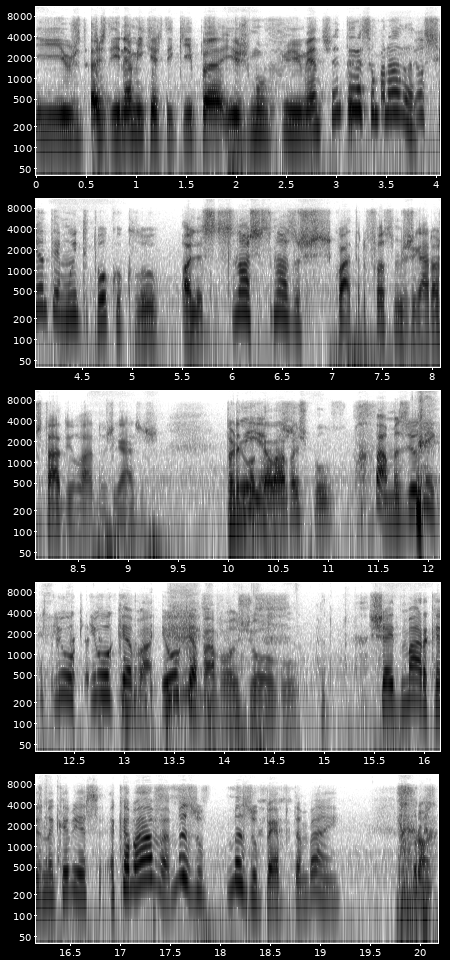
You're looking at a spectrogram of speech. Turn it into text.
e os- as dinâmicas de equipa e os movimentos não interessam para nada. Eles sentem muito pouco o clube. Olha, se nós, se nós os quatro fôssemos jogar ao estádio lá dos gajos, Eu perdíamos. acabava expulso. Pá, mas eu digo, eu, eu, acaba, eu acabava o jogo cheio de marcas na cabeça. Acabava, mas o, mas o Pepe também. Pronto.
